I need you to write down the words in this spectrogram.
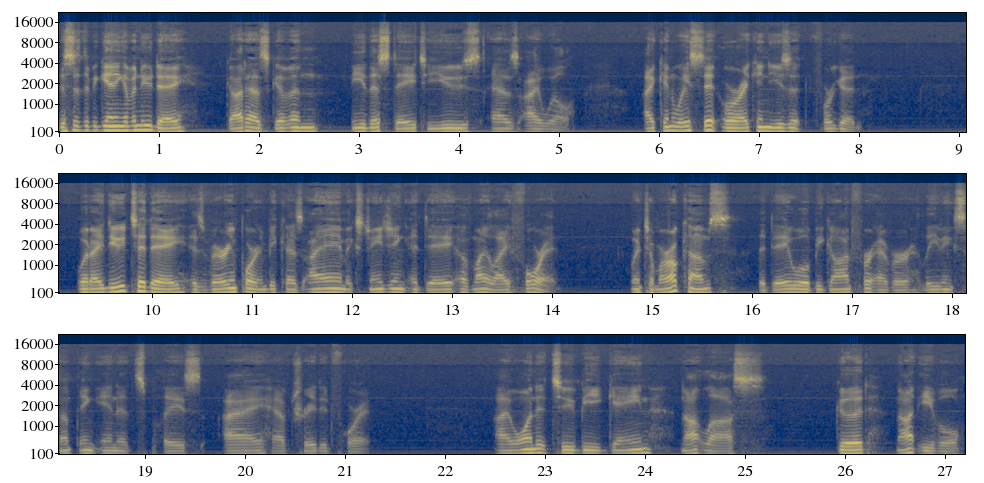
This is the beginning of a new day. God has given me this day to use as I will. I can waste it or I can use it for good. What I do today is very important because I am exchanging a day of my life for it. When tomorrow comes, the day will be gone forever, leaving something in its place I have traded for it. I want it to be gain, not loss, good, not evil,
